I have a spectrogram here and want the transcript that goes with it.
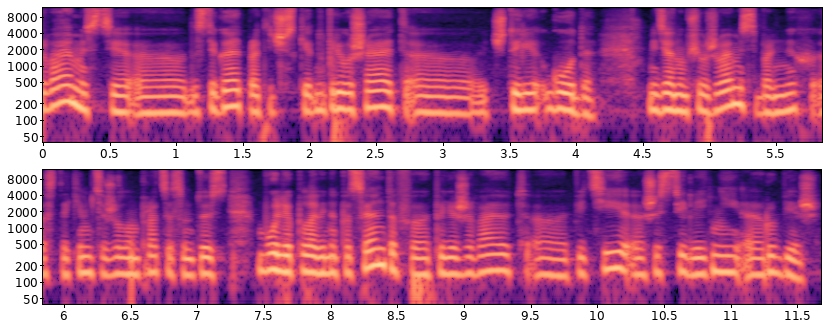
выживаемости достигает практически, ну, превышает 4 э, года медиан общей выживаемости больных с таким тяжелым процессом. То есть более половины пациентов э, переживают 5-6-летний э, рубеж.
